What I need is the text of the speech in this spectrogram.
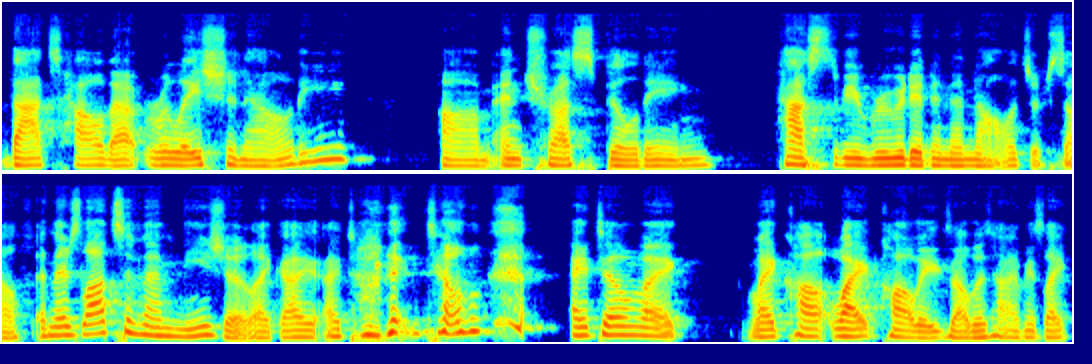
that's how that relationality um, and trust building has to be rooted in a knowledge of self. And there's lots of amnesia. Like I, I, tell, I tell my my co- white colleagues all the time. It's like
